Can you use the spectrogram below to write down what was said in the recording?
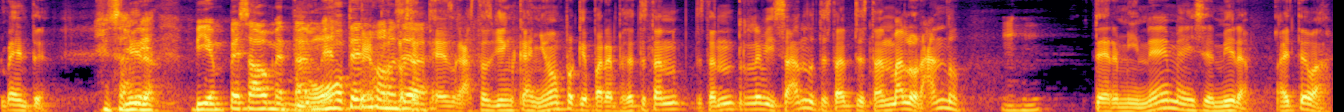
Vente. O sea, Mira. bien, bien pesado mentalmente, pero ¿no? O sea, te desgastas bien cañón, porque para empezar te están, te están revisando, te están, te están valorando. ujú. Terminé, me dice, mira, ahí te va.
